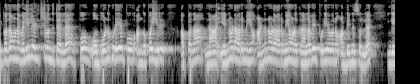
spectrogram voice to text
இப்போ தான் உன்னை வெளியில் இழுத்துட்டு வந்துட்டேன்ல. போ உன் பொண்ணு கூடயே போ. அங்கே போய் இரு. அப்போ தான் நான் என்னோட அருமையும் அண்ணனோட அருமையும் உனக்கு நல்லாவே புரிய வரும் அப்படின்னு சொல்ல இங்கே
